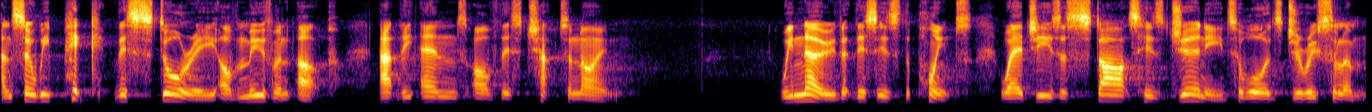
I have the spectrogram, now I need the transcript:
And so we pick this story of movement up at the end of this chapter 9. We know that this is the point where Jesus starts his journey towards Jerusalem.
